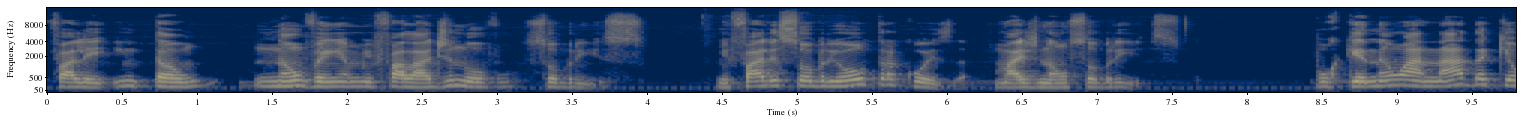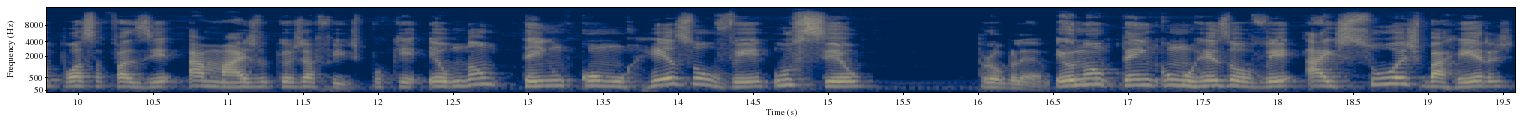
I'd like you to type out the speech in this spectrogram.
Falei: "Então, não venha me falar de novo sobre isso. Me fale sobre outra coisa, mas não sobre isso." Porque não há nada que eu possa fazer a mais do que eu já fiz, porque eu não tenho como resolver o seu problema. Eu não tenho como resolver as suas barreiras,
